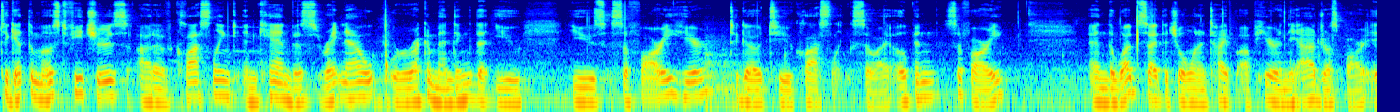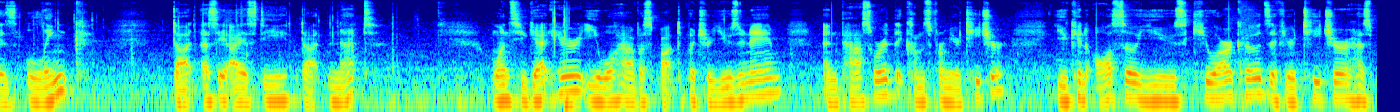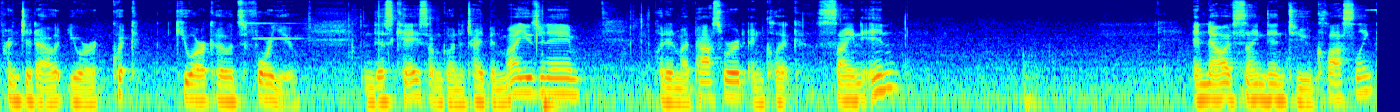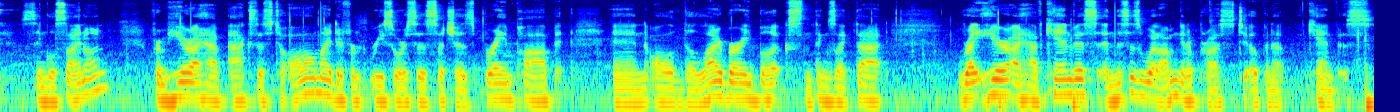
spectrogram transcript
To get the most features out of ClassLink and Canvas, right now we're recommending that you use Safari here to go to ClassLink. So I open Safari and the website that you'll want to type up here in the address bar is link.saisd.net. Once you get here, you will have a spot to put your username and password that comes from your teacher. You can also use QR codes if your teacher has printed out your quick QR codes for you. In this case, I'm going to type in my username, put in my password and click sign in. And now I've signed into ClassLink, single sign-on. From here, I have access to all my different resources such as BrainPop and all of the library books and things like that. Right here, I have Canvas, and this is what I'm gonna press to open up Canvas.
